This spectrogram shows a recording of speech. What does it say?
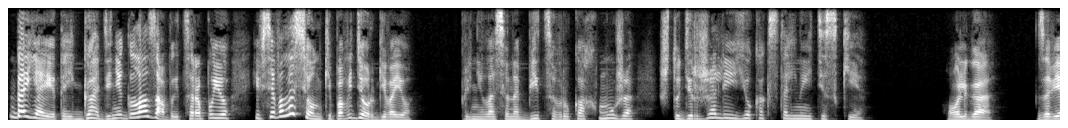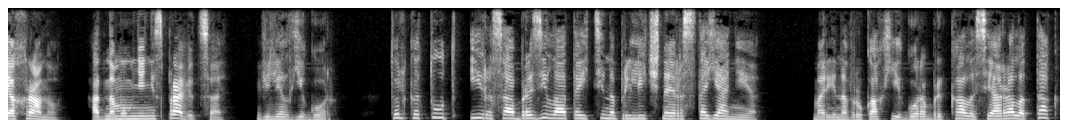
«Да я этой гадине глаза выцарапаю и все волосенки повыдергиваю!» Принялась она биться в руках мужа, что держали ее, как стальные тиски. «Ольга, зови охрану. Одному мне не справиться», — велел Егор. Только тут Ира сообразила отойти на приличное расстояние. Марина в руках Егора брыкалась и орала так,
